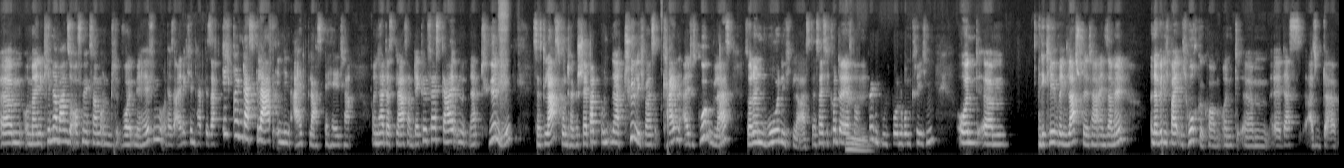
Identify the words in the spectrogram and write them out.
Ähm, und meine Kinder waren so aufmerksam und wollten mir helfen. Und das eine Kind hat gesagt, ich bringe das Glas in den Altglasbehälter und hat das Glas am Deckel festgehalten. Und natürlich ist das Glas runtergescheppert und natürlich war es kein altes Gurkenglas, sondern ein Honigglas. Das heißt, ich konnte da erst noch auf dem Mm. Küchenfußboden rumkriechen und ähm, die klebrigen Glassplitter einsammeln. Und dann bin ich bald nicht hochgekommen. Und ähm, äh, das, also da,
